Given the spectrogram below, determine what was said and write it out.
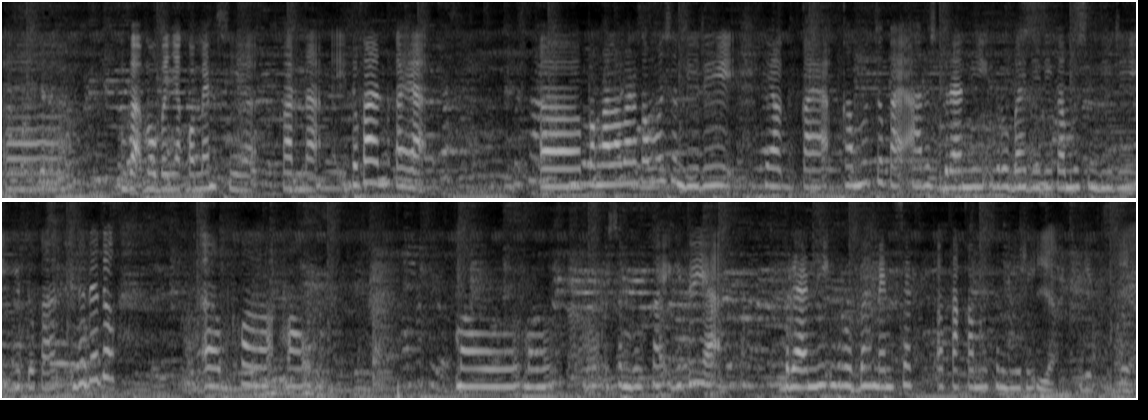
eh, nggak mau banyak komen sih ya. Karena itu kan kayak eh, pengalaman kamu sendiri ya kayak kamu tuh kayak harus berani merubah diri kamu sendiri gitu kan. Itu dia tuh eh, kalau mau mau mau mau sembuh kayak gitu ya berani ngerubah mindset otak kamu sendiri. Iya. Gitu. Iya.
